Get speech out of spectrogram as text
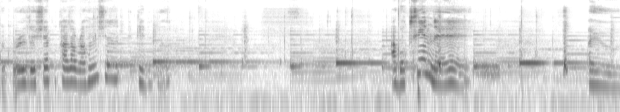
그 골드 셰프 카다브라 훔치는 게 누구야? 아 먹튀했네. 아유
